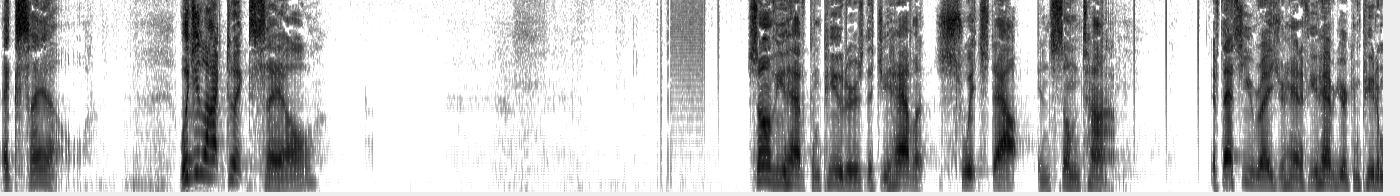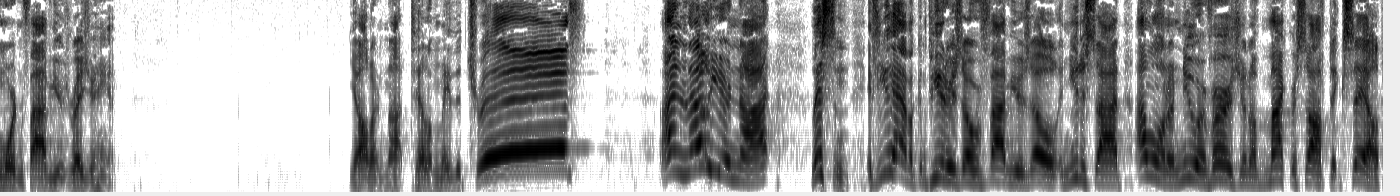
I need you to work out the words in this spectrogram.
Excel. Would you like to excel? Some of you have computers that you haven't switched out in some time. If that's you, raise your hand. If you have your computer more than five years, raise your hand. Y'all are not telling me the truth. I know you're not. Listen, if you have a computer that's over five years old and you decide, I want a newer version of Microsoft Excel,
